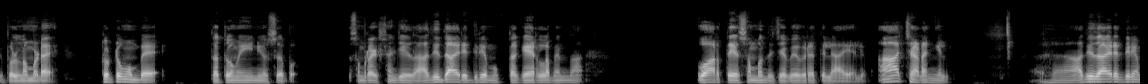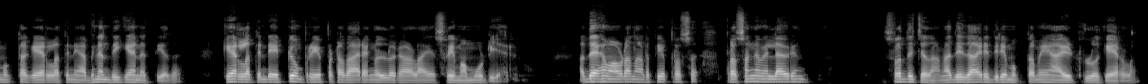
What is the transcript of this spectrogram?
ഇപ്പോൾ നമ്മുടെ തൊട്ടു മുമ്പേ തത്വമേ ന്യൂസ് സംപ്രേഷണം ചെയ്ത അതിദാരിദ്ര്യമുക്ത കേരളം എന്ന വാർത്തയെ സംബന്ധിച്ച വിവരത്തിലായാലും ആ ചടങ്ങിൽ അതിദാരിദ്ര്യമുക്ത കേരളത്തിനെ അഭിനന്ദിക്കാനെത്തിയത് കേരളത്തിന്റെ ഏറ്റവും പ്രിയപ്പെട്ട താരങ്ങളിൽ ഒരാളായ ശ്രീ മമ്മൂട്ടിയായിരുന്നു. അദ്ദേഹം അവിടെ നടത്തിയ പ്രസ പ്രസംഗം എല്ലാവരും ശ്രദ്ധിച്ചതാണ്. അതിദാരിദ്ര്യമുക്തമേ ആയിട്ടുള്ളൂ കേരളം.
